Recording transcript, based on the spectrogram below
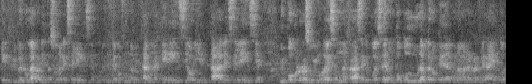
En primer lugar, la orientación a la excelencia, es un tema fundamental, una gerencia orientada a la excelencia, y un poco lo resumimos a veces en una frase que puede ser un poco dura, pero que de alguna manera refleja esto,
